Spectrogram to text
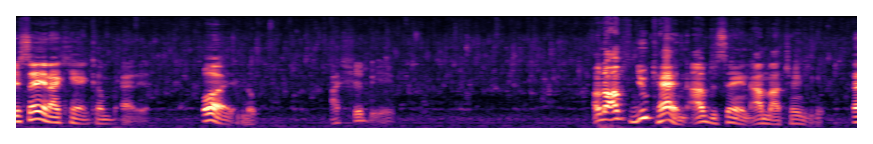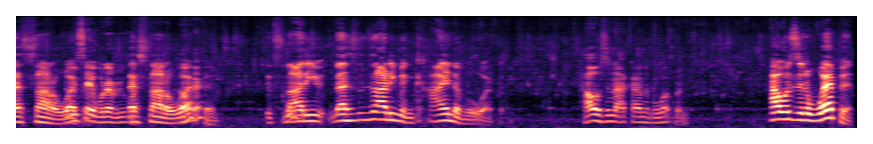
You're saying I can't combat it, but Nope. I should be able. Oh no, I'm, you can. I'm just saying I'm not changing it. That's not a weapon. can say whatever you want. That's not a Okay. weapon. It's not even. That's not even kind of a weapon. How is it not kind of a weapon? How is it a weapon?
